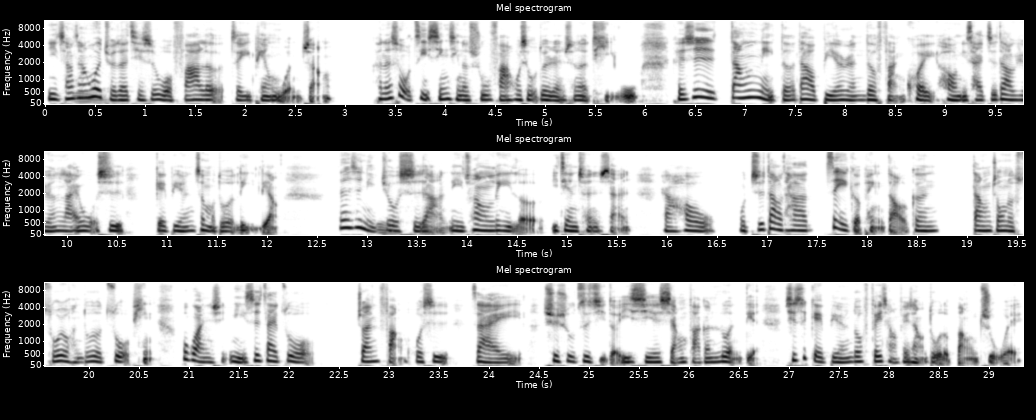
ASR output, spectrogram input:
你常常会觉得，其实我发了这一篇文章。可能是我自己心情的抒发，或是我对人生的体悟。可是，当你得到别人的反馈以后，你才知道原来我是给别人这么多的力量。但是你就是啊，你创立了一件衬衫，然后我知道他这个频道跟当中的所有很多的作品，不管是你是在做专访，或是在叙述自己的一些想法跟论点，其实给别人都非常非常多的帮助。诶，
